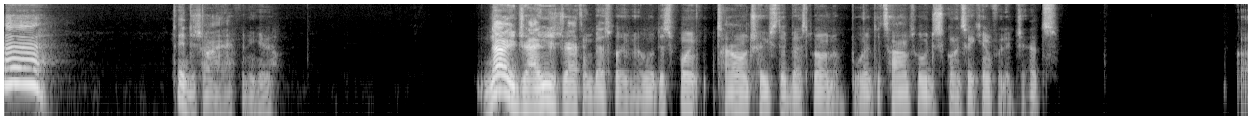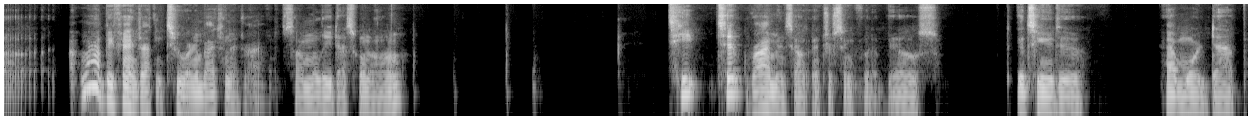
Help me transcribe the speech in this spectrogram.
Ah, take Deshaun Anthony here. Not really draft, he's drafting best player available at this point. Tyrone Trace the best player on the board at the time, so we're just going to take him for the Jets. Uh, I'm not a big fan of drafting two running backs in the draft, so I'm gonna leave that one alone. Tip Tip Reiman sounds interesting for the Bills to continue to have more depth.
